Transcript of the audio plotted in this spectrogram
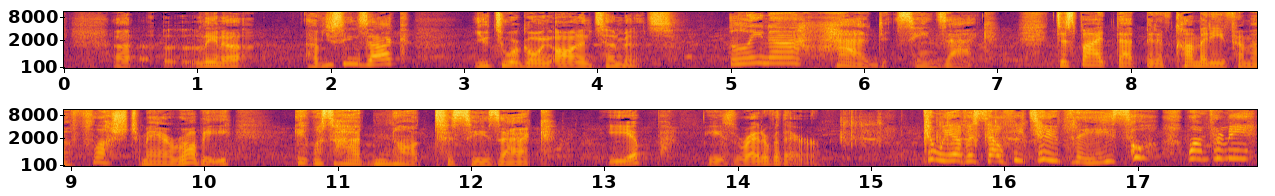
Uh, Lena, have you seen Zach? You two are going on in 10 minutes. Lena had seen Zach. Despite that bit of comedy from a flushed Mayor Robbie, it was hard not to see Zach. Yep, he's right over there. Can we have a selfie too, please? Oh, one for me.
